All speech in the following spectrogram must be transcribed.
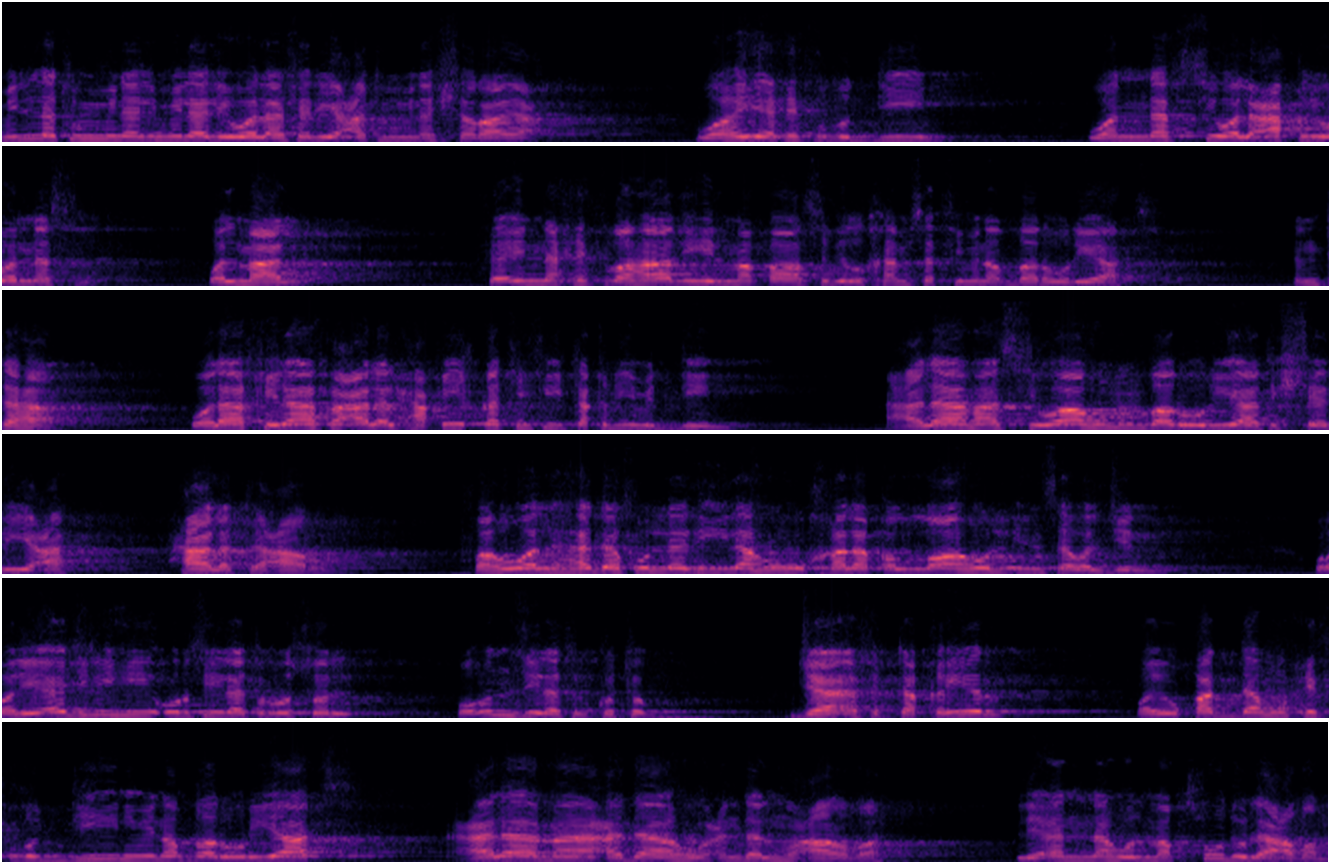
ملة من الملل ولا شريعة من الشرائع وهي حفظ الدين والنفس والعقل والنسل والمال. فإن حفظ هذه المقاصد الخمسة من الضروريات انتهى. ولا خلاف على الحقيقة في تقديم الدين على ما سواه من ضروريات الشريعة حال تعارض فهو الهدف الذي له خلق الله الإنس والجن ولأجله أرسلت الرسل وأنزلت الكتب. جاء في التقرير ويقدم حفظ الدين من الضروريات على ما عداه عند المعارضة لأنه المقصود الأعظم.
